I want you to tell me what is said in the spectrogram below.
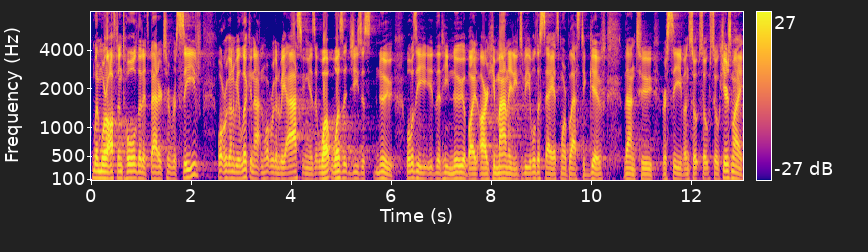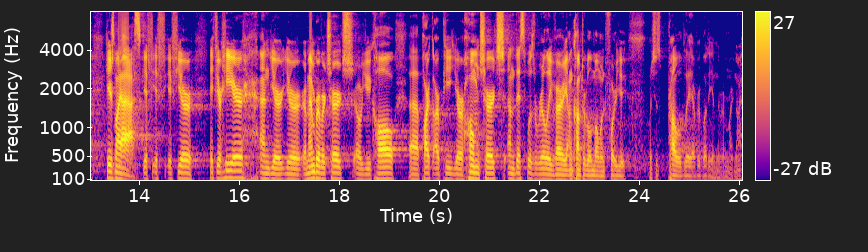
when we're often told that it's better to receive what we're going to be looking at and what we're going to be asking is what was it Jesus knew? What was he that he knew about our humanity to be able to say it's more blessed to give than to receive? And so, so, so here's my here's my ask. If, if, if you're if you're here and you're you're a member of a church or you call uh, Park RP your home church, and this was a really very uncomfortable moment for you, which is probably everybody in the room right now.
